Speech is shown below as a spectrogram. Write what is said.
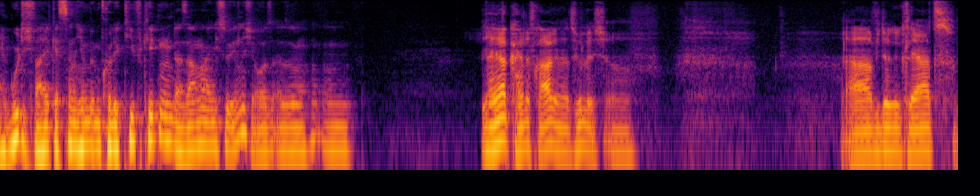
Ja gut, ich war halt gestern hier mit dem Kollektiv kicken, da sahen wir eigentlich so ähnlich aus. Also ähm, Ja, ja, keine Frage, natürlich. äh. Ja, wieder geklärt.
